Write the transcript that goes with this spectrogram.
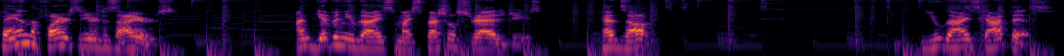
fan the fires of your desires. I'm giving you guys my special strategies. Heads up. You guys got this.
